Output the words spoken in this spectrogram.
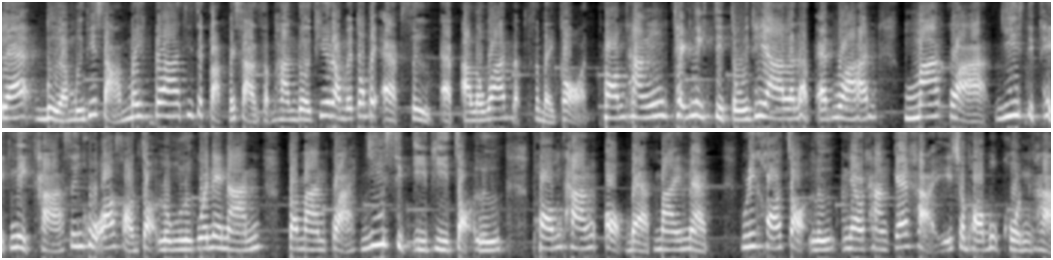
และเบื่อมือที่สามไม่กล้าที่จะกลับไปสารสัมพันธ์ โดยที่เราไม่ต้องไปแอบสืบแอบอารวาสแบบสมัยก่อน พร้อมทั้งเทคนิคจิตวิทยาระดับแอดวานซ์มากกว่า 20 เทคนิคค่ะ ซึ่งครูอ้อสอนเจาะลงลึกไว้ในนั้น ประมาณกว่า 20 EP เจาะลึก พร้อมทั้งออกแบบ mind map วิเคราะห์เจาะลึก แนวทางแก้ไข เฉพาะบุคคลค่ะ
